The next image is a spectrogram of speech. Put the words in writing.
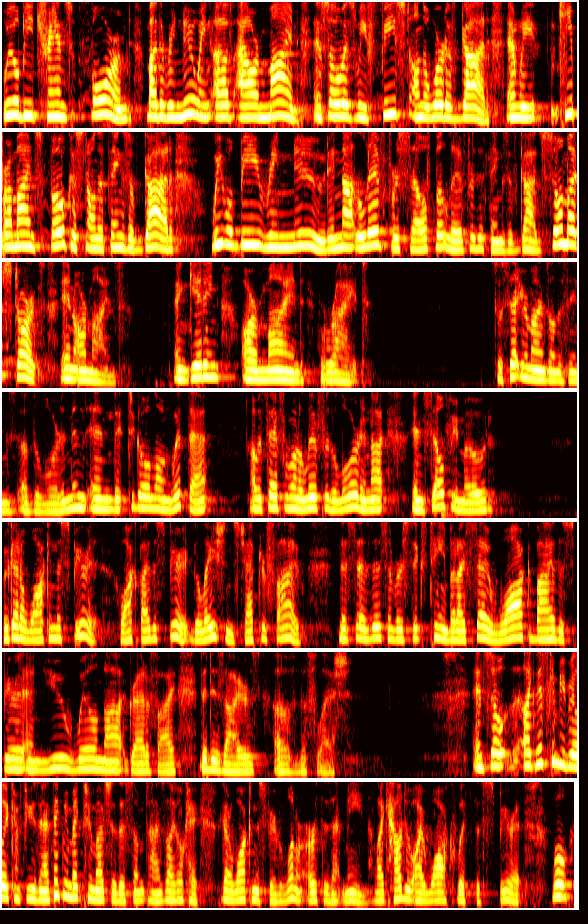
We will be transformed by the renewing of our mind. And so, as we feast on the Word of God and we keep our minds focused on the things of God, we will be renewed and not live for self, but live for the things of God. So much starts in our minds and getting our mind right. So set your minds on the things of the Lord. And then and to go along with that, I would say if we want to live for the Lord and not in selfie mode, we've got to walk in the Spirit. Walk by the Spirit. Galatians chapter 5 that says this in verse 16 But I say, walk by the Spirit, and you will not gratify the desires of the flesh. And so, like, this can be really confusing. I think we make too much of this sometimes. Like, okay, we got to walk in the Spirit, but what on earth does that mean? Like, how do I walk with the Spirit? Well,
